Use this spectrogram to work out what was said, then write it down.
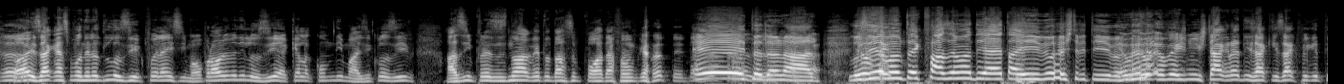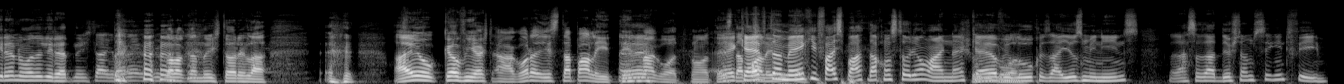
É. Ó, o Isaac respondendo do Luzia, que foi lá em cima. O problema de Luzia é que ela come demais. Inclusive, as empresas não aguentam dar suporte à fome que ela tem. Tá? Eita, danado! Luzia, ve- vamos ter que fazer uma dieta aí, viu, restritiva. Eu, eu, eu vejo no Instagram de Isaac, Isaac fica tirando onda direto no Instagram, né? Colocando no story lá. Aí o Kelvin, ah, agora esse dá pra ler, tem É. magote, pronto. Esse É ler, também, viu, que faz parte da consultoria online, né? Show Kelvin. Lucas, aí os meninos. Graças a Deus estamos seguindo firme.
